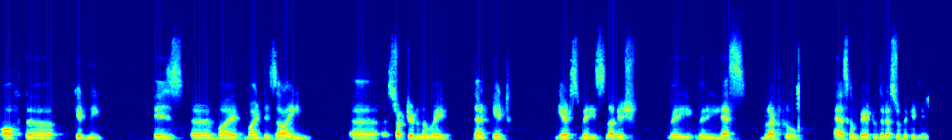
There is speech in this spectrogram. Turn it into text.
of the kidney, is uh, by by design uh, structured in a way that it gets very sluggish, very, very less blood flow as compared to the rest of the kidney.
